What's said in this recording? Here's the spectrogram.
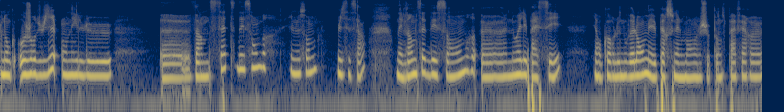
Donc aujourd'hui, on est le euh, 27 décembre, il me semble. Oui, c'est ça. On est le 27 décembre. Euh, Noël est passé. Il y a encore le nouvel an, mais personnellement, je pense pas faire euh,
